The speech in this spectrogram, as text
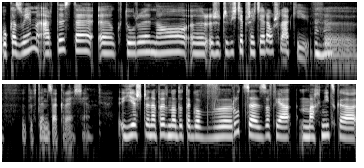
ukazujemy artystę, y, który no, y, rzeczywiście przecierał szlaki w, mhm. w, w tym zakresie. Jeszcze na pewno do tego wrócę. Zofia Machnicka,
